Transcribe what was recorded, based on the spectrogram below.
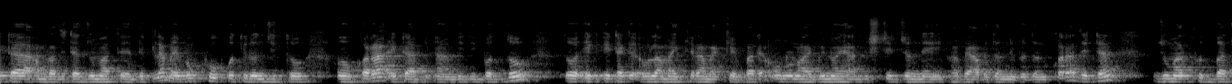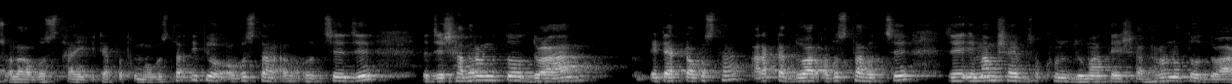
এটা আমরা যেটা জুমাতে দেখলাম এবং খুব অতিরঞ্জিত করা, এটা বিধিবদ্ধ। তো এটাকে ওলামাই কেরাম একেবারে অনুনয় বিনয় আর বৃষ্টির জন্য এইভাবে আবেদন নিবেদন করা, যেটা জুমার খুতবা চলা অবস্থায় এটা প্রথম অবস্থা। দ্বিতীয় অবস্থা হচ্ছে যে যে সাধারণত দোয়া এটা একটা অবস্থা। আর একটা দোয়ার অবস্থা হচ্ছে যে ইমাম সাহেব যখন জুমাতে সাধারণত দোয়া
